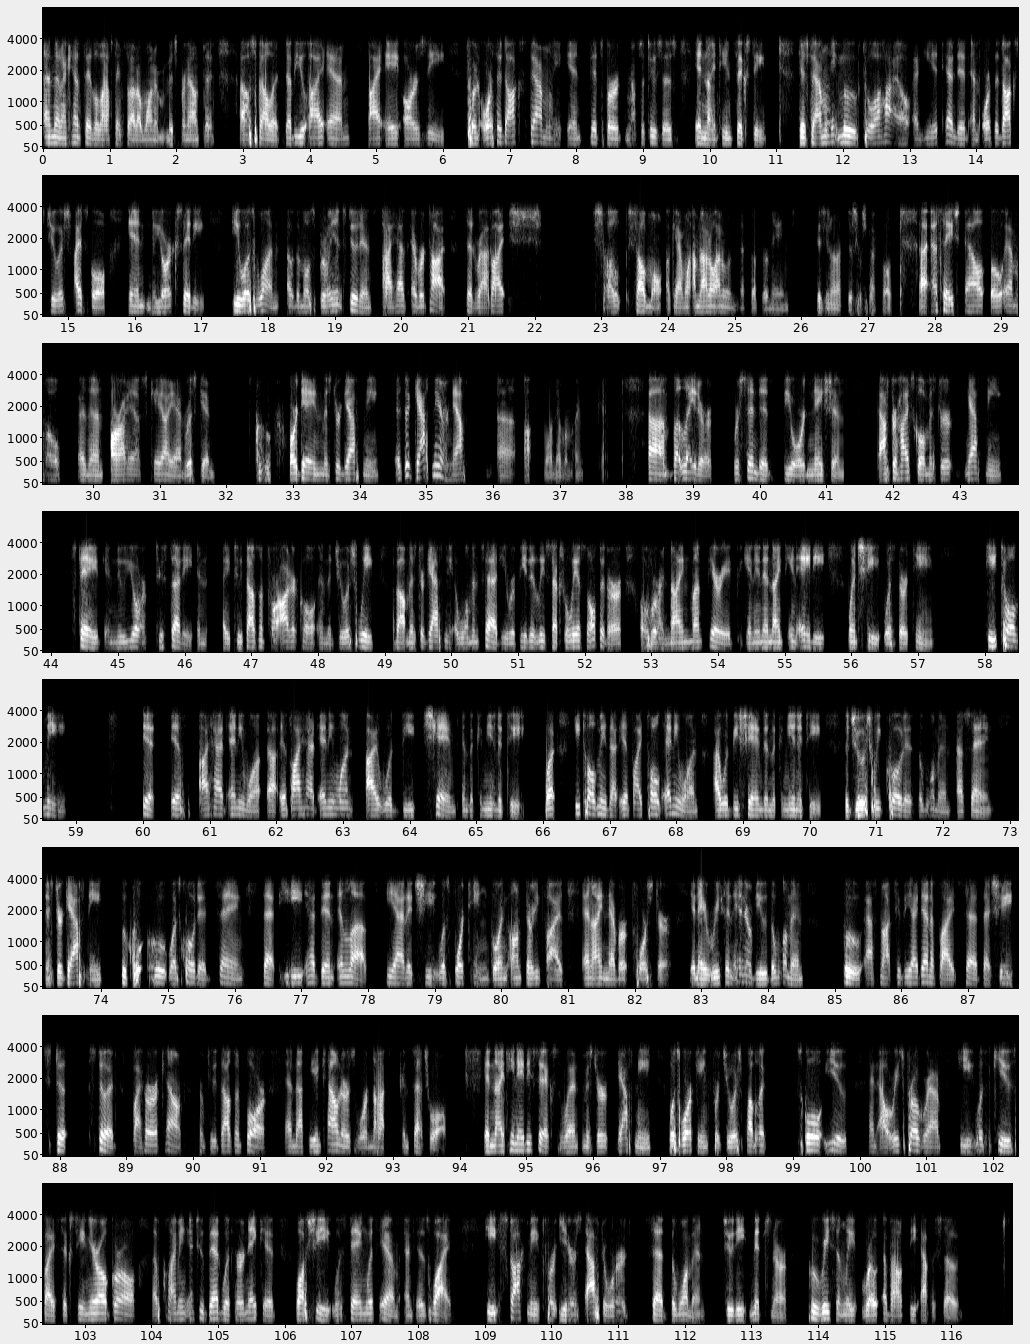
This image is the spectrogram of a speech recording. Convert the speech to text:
And then I can't say the last name, so I don't want to mispronounce it. I'll spell it W I N I A R Z to an Orthodox family in Pittsburgh, Massachusetts in 1960. His family moved to Ohio and he attended an Orthodox Jewish high school in New York City. He was one of the most brilliant students I have ever taught, said Rabbi Sh- Shal- Shalmo. Okay, I'm, I'm not allowed to mess up their names. Because you know that's disrespectful. Uh, S H L O M O and then R I S K I N Riskin, who ordained Mr. Gafni. Is it Gaffney or Naff? Uh, oh, well, never mind. Okay, um, but later rescinded the ordination. After high school, Mr. Gafni stayed in New York to study. In a 2004 article in the Jewish Week about Mr. Gafni, a woman said he repeatedly sexually assaulted her over a nine month period beginning in 1980 when she was 13. He told me it if I had anyone uh, if I had anyone I would be shamed in the community. But he told me that if I told anyone, I would be shamed in the community. The Jewish Week quoted the woman as saying, Mr. Gafni who who was quoted saying that he had been in love. He added she was 14, going on 35, and I never forced her. In a recent interview, the woman, who asked not to be identified, said that she stu- stood by her account from 2004 and that the encounters were not consensual. In 1986, when Mr. Gafni was working for Jewish Public School Youth, an outreach program, he was accused by a 16 year old girl of climbing into bed with her naked while she was staying with him and his wife. He stalked me for years afterward, said the woman, Judy Mitzner, who recently wrote about the episode.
